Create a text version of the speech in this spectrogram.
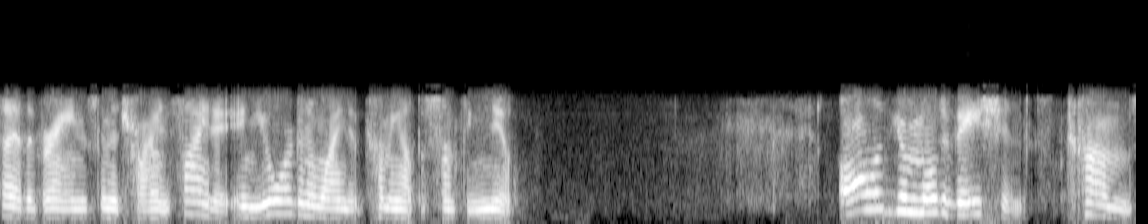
side of the brain is going to try and find it, and you're going to wind up coming up with something new. All of your motivation comes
